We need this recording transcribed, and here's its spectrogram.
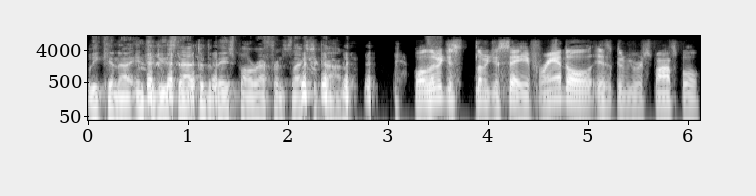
We can uh, introduce that to the baseball reference lexicon. Well, let me just let me just say, if Randall is going to be responsible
